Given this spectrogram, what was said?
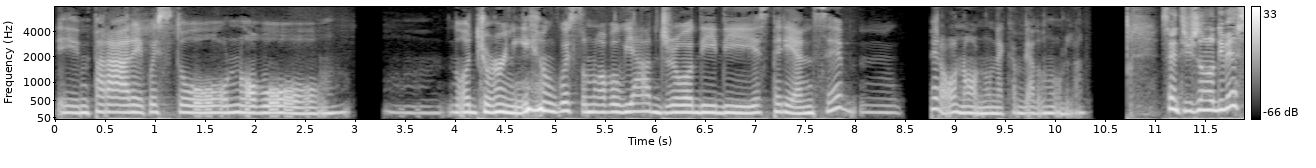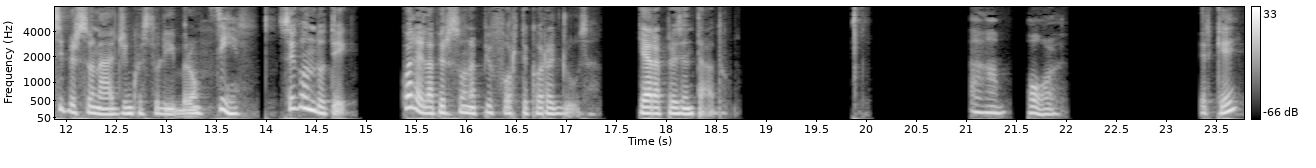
imparare questo nuovo, nuovo journey, questo nuovo viaggio di, di esperienze, però no, non è cambiato nulla. Senti, ci sono diversi personaggi in questo libro. Sì. Secondo te, qual è la persona più forte e coraggiosa che ha rappresentato? a Paul. Perché?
